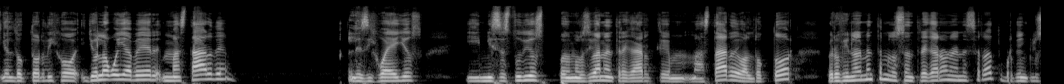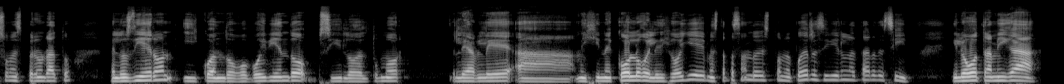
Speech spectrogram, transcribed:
el doctor dijo, yo la voy a ver más tarde, les dijo a ellos, y mis estudios pues me los iban a entregar que más tarde o al doctor, pero finalmente me los entregaron en ese rato, porque incluso me esperé un rato, me los dieron y cuando voy viendo, sí, lo del tumor, le hablé a mi ginecólogo y le dije, oye, me está pasando esto, ¿me puedes recibir en la tarde? Sí. Y luego otra amiga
